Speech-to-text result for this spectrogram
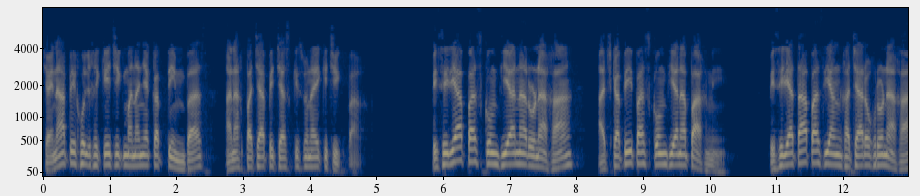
chaynapi qullqikichik manaña kaptinpas, anaq pachapi chaskisunaykichikpaq. Pisillapas confiana runaja, achkapipas confianapaqmi. Pisillatapas yanqacharuq runaja,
